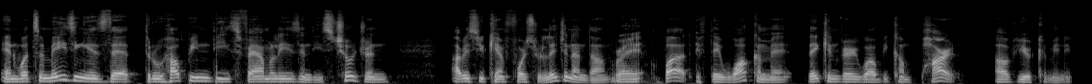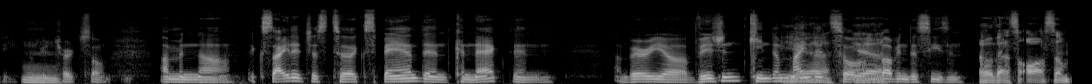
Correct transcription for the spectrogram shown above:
And what's amazing is that through helping these families and these children, obviously you can't force religion on them, Right. but if they welcome it, they can very well become part of your community, Mm. your church. So I'm in, uh, excited just to expand and connect, and I'm very uh, vision, kingdom Yeah, minded. So yeah. I'm loving this season. Oh, that's awesome.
